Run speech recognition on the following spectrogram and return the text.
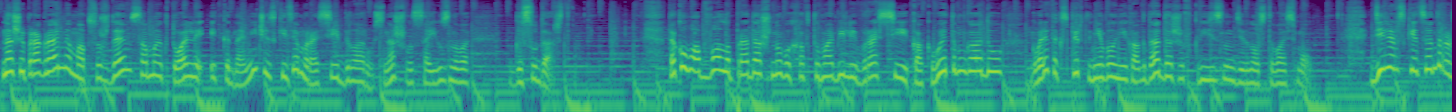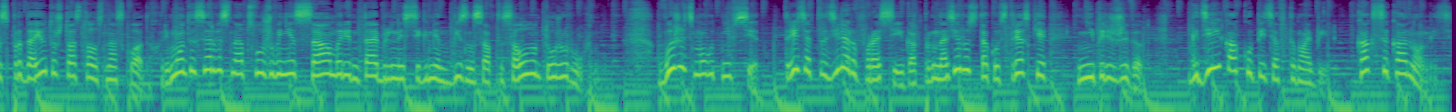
В нашей программе мы обсуждаем самые актуальные экономические темы России и Беларуси, нашего союзного государства. Такого обвала продаж новых автомобилей в России, как в этом году, говорят эксперты, не было никогда, даже в кризисном 98-м. Дилерские центры распродают то, что осталось на складах. Ремонт и сервисное обслуживание – самый рентабельный сегмент бизнеса автосалона тоже рухнул. Выжить могут не все. Треть автодилеров в России, как прогнозируется, такой встряски не переживет. Где и как купить автомобиль? Как сэкономить?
